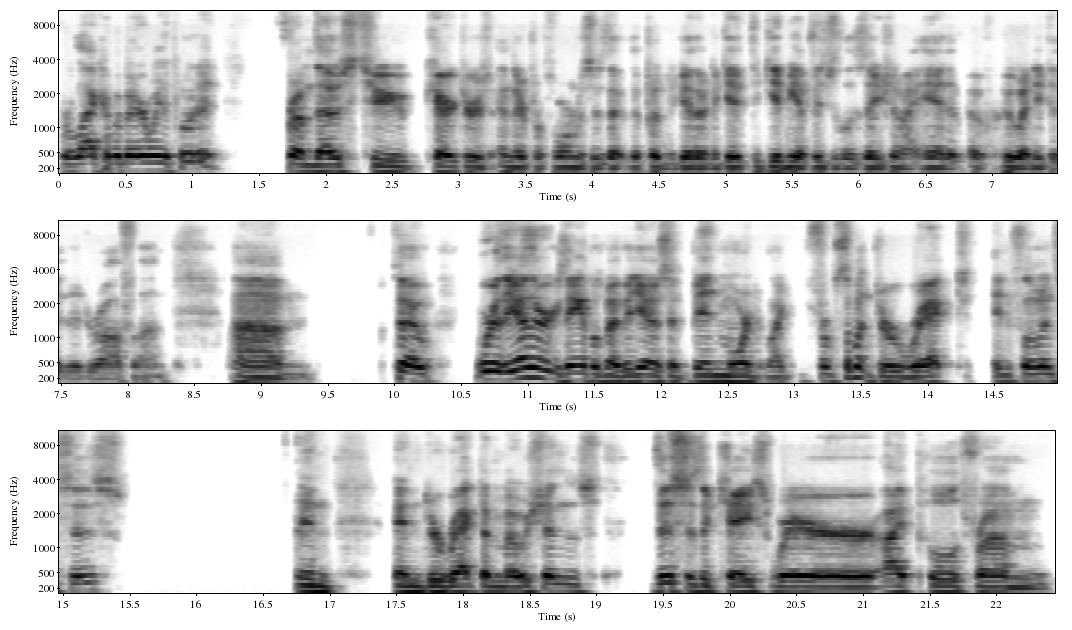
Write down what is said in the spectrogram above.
for lack of a better way to put it from those two characters and their performances that they put them together and to get to give me a visualization in my head of, of who I needed to draw from. Um, so where the other examples my videos have been more like from somewhat direct influences and and direct emotions, this is a case where I pulled from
